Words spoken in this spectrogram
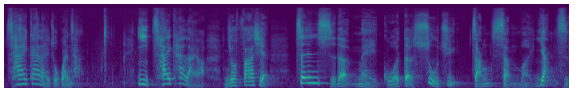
拆开来做观察。一拆开来啊，你就发现。真实的美国的数据长什么样子？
